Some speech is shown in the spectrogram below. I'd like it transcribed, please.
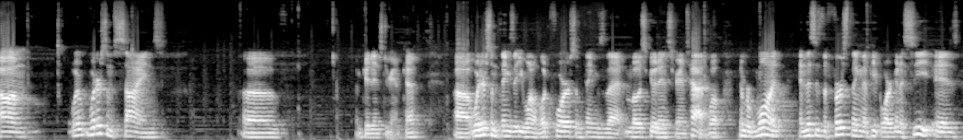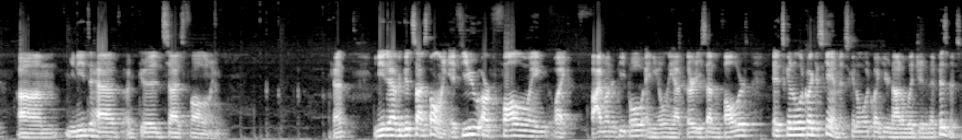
um, what, what are some signs of a good Instagram, okay? Uh, what are some things that you want to look for, some things that most good Instagrams have? Well, number one, and this is the first thing that people are going to see, is um, you need to have a good size following. Okay? You need to have a good size following. If you are following like 500 people and you only have 37 followers, it's going to look like a scam. It's going to look like you're not a legitimate business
